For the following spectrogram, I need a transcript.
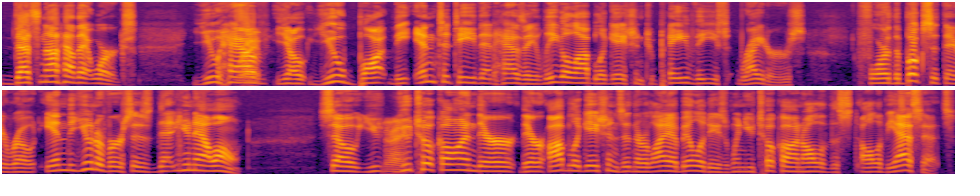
That's not how that works. You have, Right. you know, you bought the entity that has a legal obligation to pay these writers for the books that they wrote in the universes that you now own. So you Right. you took on their their obligations and their liabilities when you took on all of the all of the assets.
